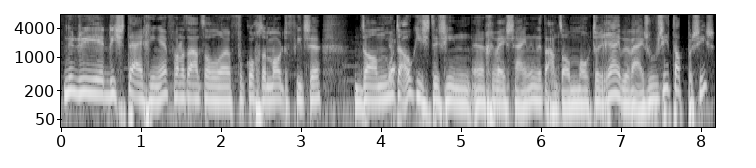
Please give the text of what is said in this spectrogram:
Nu die, die stijging hè, van het aantal eh, verkochte motorfietsen. Dan moet er ook iets te zien eh, geweest zijn in het aantal motorrijbewijzen. Hoe zit dat precies?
